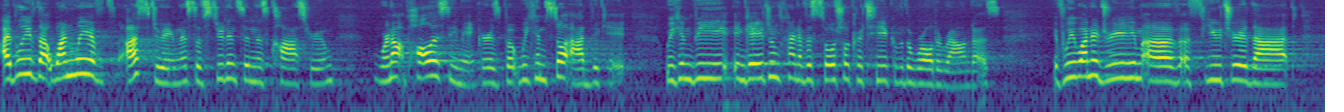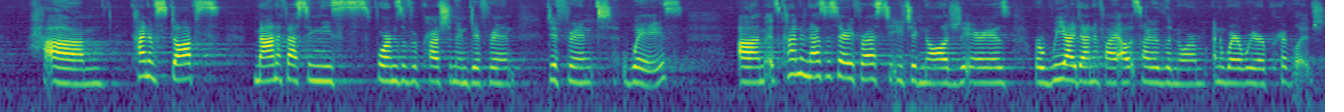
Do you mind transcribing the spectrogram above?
I believe that one way of us doing this, of students in this classroom, we're not policymakers, but we can still advocate. We can be engaged in kind of a social critique of the world around us. If we want to dream of a future that um, kind of stops manifesting these forms of oppression in different, different ways, um, it's kind of necessary for us to each acknowledge the areas where we identify outside of the norm and where we are privileged.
